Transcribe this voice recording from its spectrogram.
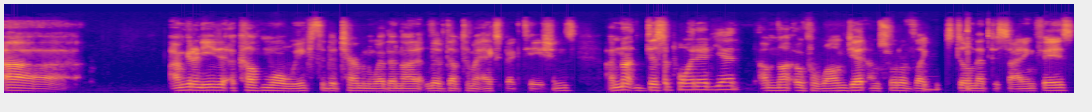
uh, I'm gonna need a couple more weeks to determine whether or not it lived up to my expectations. I'm not disappointed yet. I'm not overwhelmed yet. I'm sort of like still in that deciding phase.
